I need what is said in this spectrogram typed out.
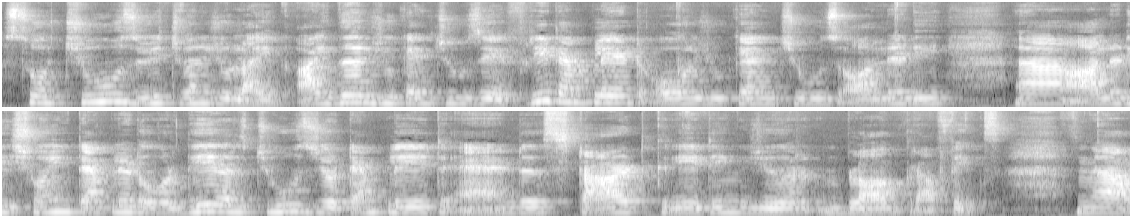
So choose which one you like. Either you can choose a free template or you can choose already uh, already showing template over there. Choose your template and start creating your blog graphics. Uh,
